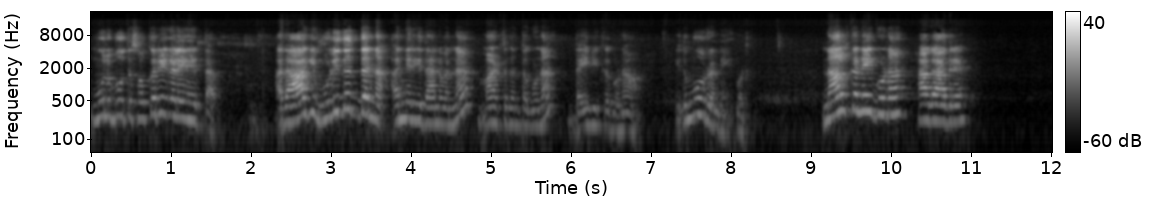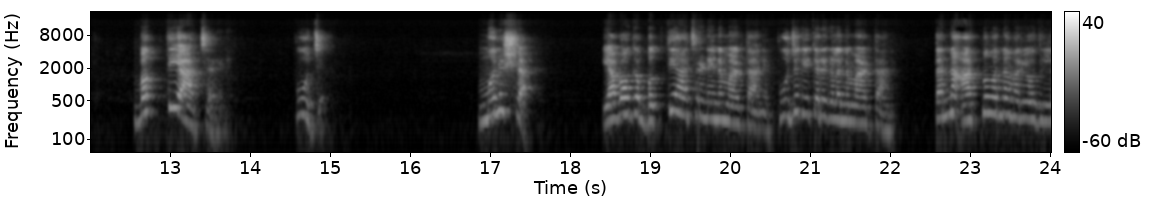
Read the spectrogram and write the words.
ಮೂಲಭೂತ ಸೌಕರ್ಯಗಳೇನಿರ್ತಾವೆ ಅದಾಗಿ ಉಳಿದದ್ದನ್ನ ಅನ್ಯರಿಗೆ ದಾನವನ್ನ ಮಾಡ್ತಕ್ಕಂಥ ಗುಣ ದೈವಿಕ ಗುಣ. ಇದು ಮೂರನೇ ಗುಣ. ನಾಲ್ಕನೇ ಗುಣ ಹಾಗಾದ್ರೆ ಭಕ್ತಿ ಆಚರಣೆ, ಪೂಜೆ. ಮನುಷ್ಯ ಯಾವಾಗ ಭಕ್ತಿ ಆಚರಣೆಯನ್ನು ಮಾಡ್ತಾನೆ ಪೂಜೆಗಿಕರೆಗಳನ್ನು ಮಾಡ್ತಾನೆ, ತನ್ನ ಆತ್ಮವನ್ನ ಮರೆಯೋದಿಲ್ಲ.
